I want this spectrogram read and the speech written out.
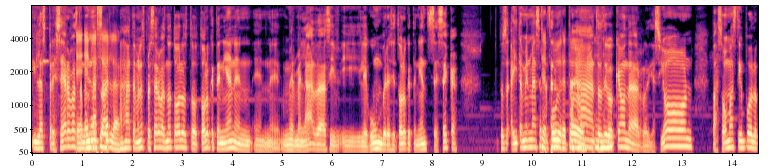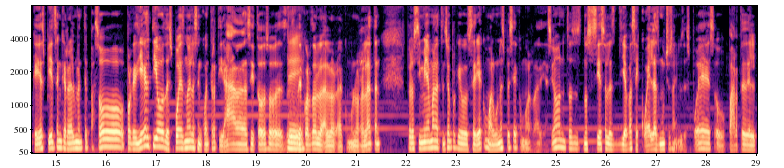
y las preservas en- también. en la sala. Ajá, también las preservas, ¿no? Todo, los- todo, todo lo que tenían en, en, eh, mermeladas y, y legumbres y todo lo que tenían se seca. Entonces ahí también me hace Se pudre todo. Ajá, entonces digo, ¿qué onda? ¿Radiación? ¿Pasó más tiempo de lo que ellos piensan que realmente pasó? Porque llega el tío después, ¿no? Y las encuentra tiradas y todo eso, es- Sí. de acuerdo a, lo- a como lo relatan. Pero sí me llama la atención porque sería como alguna especie de como radiación. Entonces no sé si eso les lleva secuelas muchos años después o parte del...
